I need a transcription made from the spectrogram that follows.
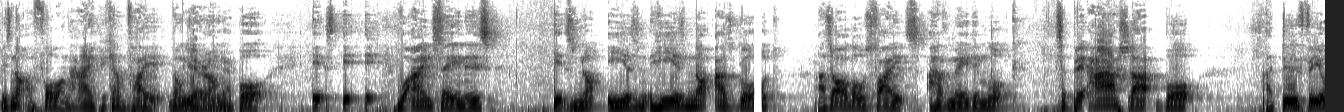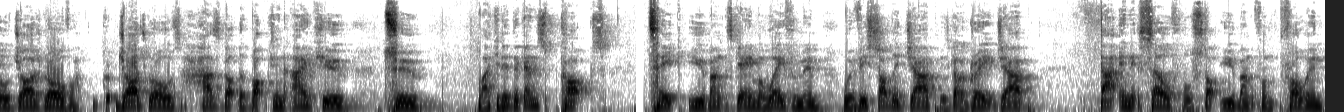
He's not a full on hype, he can fight, don't get Yeah, me wrong, yeah. but it's it, it, what I'm saying is it's not he is he is not as good as all those fights have made him look. It's a bit harsh that, but I do feel George Grove George Groves has got the boxing IQ to, like he did against Cox, take Eubank's game away from him with his solid jab. He's got a great jab. That in itself will stop Eubank from throwing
